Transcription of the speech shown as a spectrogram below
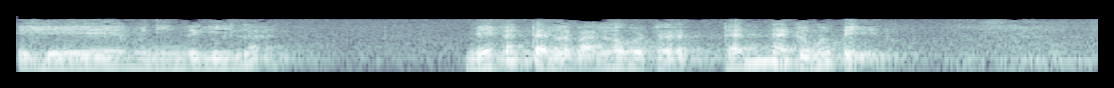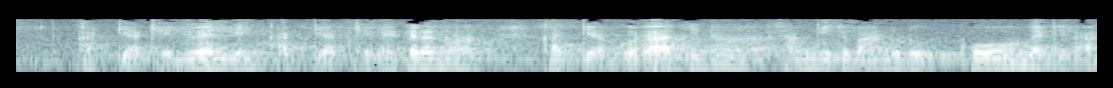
එහෙම නිින්ද ගිහිල්ලා මේ පැත්තට බලනකොට දැන් නැටුම පේනවා. කට්ටියක් හෙළුවැල්ලෙන් කට්ටියක් කෙලපෙරනවා කට්ටියක් ගොරාදිනවා සංගීත භාණ්ඩුට කොහොම වැටිලා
